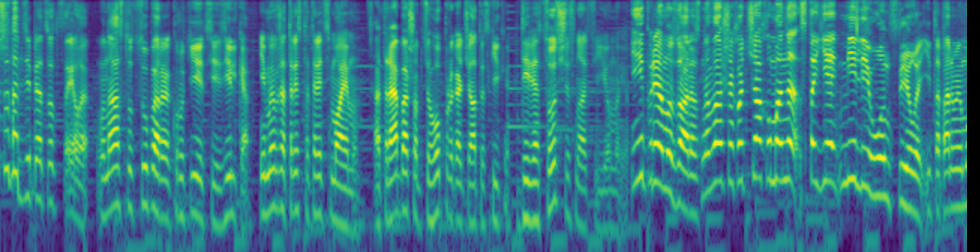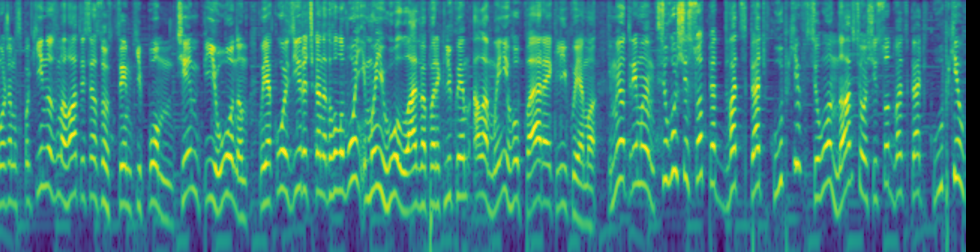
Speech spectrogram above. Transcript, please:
Що там ці 500 сили? У нас тут супер круті ці зільки. І ми вже 330 маємо. А треба, щоб цього прокачати скільки? 916, йомаю. І прямо зараз на ваших очах у мене стає мільйон сили. І тепер ми можемо спокійно змагатися з цим типом, чемпіоном, у якого зірочка над головою, і ми його ледве переклікуємо, але ми його переклікуємо. І ми отримуємо всього 625 кубків. Всього навсього 625 кубків.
